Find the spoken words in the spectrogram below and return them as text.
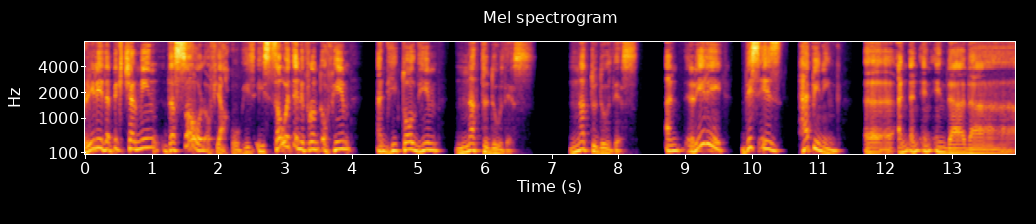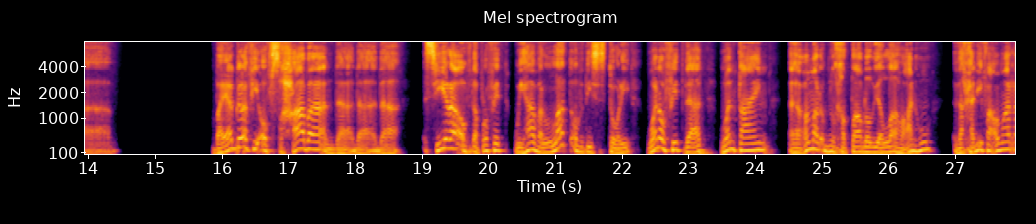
Really, the picture mean the soul of Yaqub. He, he saw it in front of him and he told him not to do this, not to do this. And really, this is happening. Uh, and, and in, in the, the biography of Sahaba and the, the, the Sirah of the Prophet, we have a lot of this story. One of it that one time uh, Umar ibn al-Khattab radiallahu anhu, the Khalifa Umar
